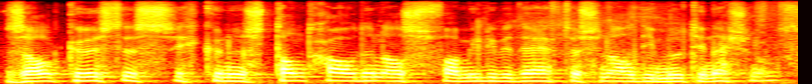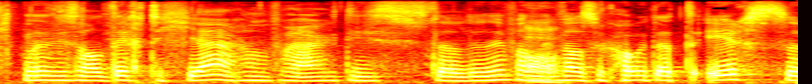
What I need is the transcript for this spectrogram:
Zal Keusters zich kunnen standhouden als familiebedrijf tussen al die multinationals? Dat is al 30 jaar een vraag die ze stelden. Hè, van, Ah. van zo gauw dat de eerste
